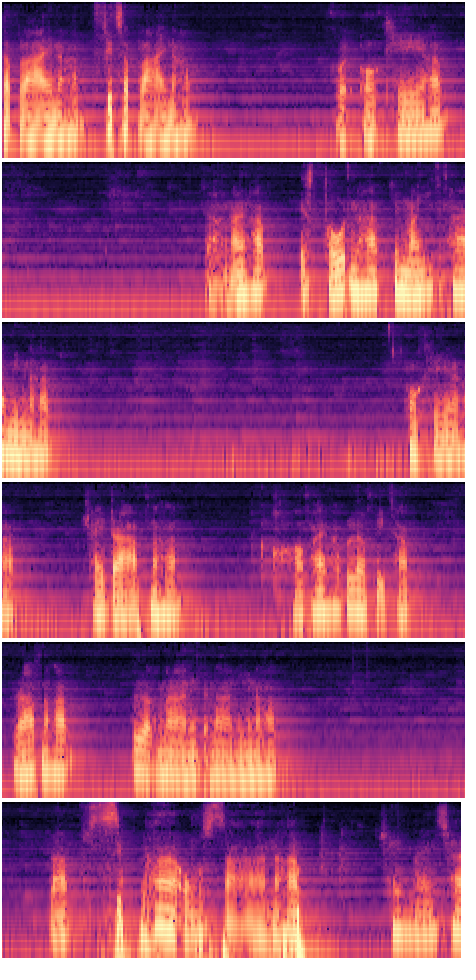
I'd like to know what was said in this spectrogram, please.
supply นะครับ fit supply นะครับ กดโอเคครับ จากนั้นครับ extrude นะครับ ขึ้นมา 25 มิลนะครับ โอเคนะครับ ใช้ draft นะครับ ขออภัยครับเลือกผิดครับ draft นะครับ เลือกหน้านี้กับหน้านี้นะครับ draft 15 องศานะครับ ช่ไหมใช่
